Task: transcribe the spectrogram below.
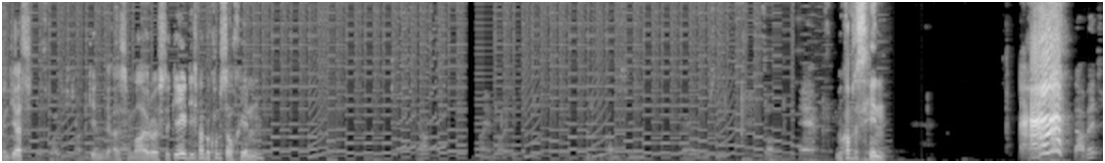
Und jetzt gehen wir als. Mario durch die Gegend. Diesmal bekommst du auch hin. Ja, eindeutig. Ich bekomm's hin. Äh, lustig. So, äh, Du bekommst es hin. David,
